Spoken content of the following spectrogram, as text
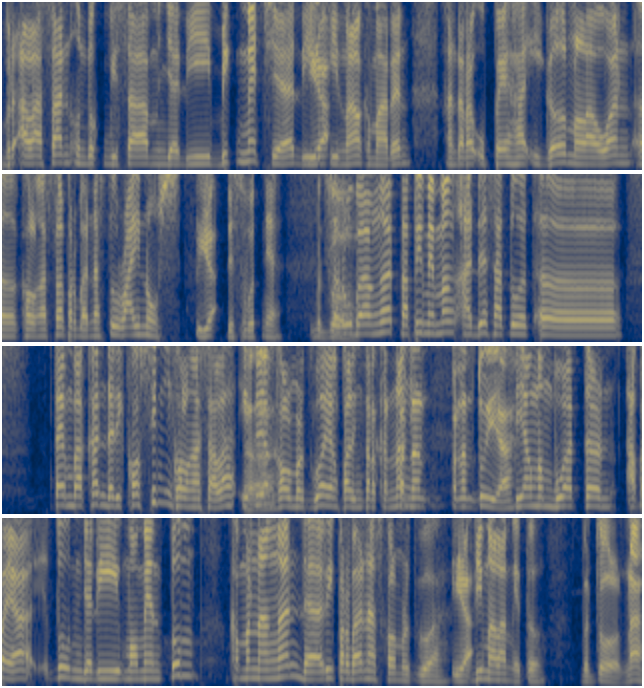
beralasan untuk bisa menjadi big match ya di Iya. final kemarin antara UPH Eagle melawan eh, kalau nggak salah Perbanas tuh Rhinos Iya. disebutnya. Betul. Seru banget tapi memang ada satu eh, tembakan dari Kosim kalau nggak salah itu Uh-uh. yang kalau menurut gua yang paling terkenang Penen- penentu ya. yang membuat turn apa ya itu menjadi momentum kemenangan dari Perbanas kalau menurut gua Iya. di malam itu. Betul. Nah,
